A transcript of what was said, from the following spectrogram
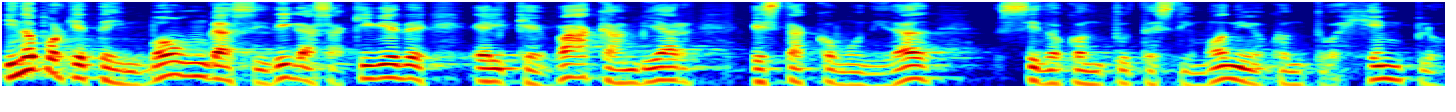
Y no porque te impongas y digas, aquí viene el que va a cambiar esta comunidad, sino con tu testimonio, con tu ejemplo,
